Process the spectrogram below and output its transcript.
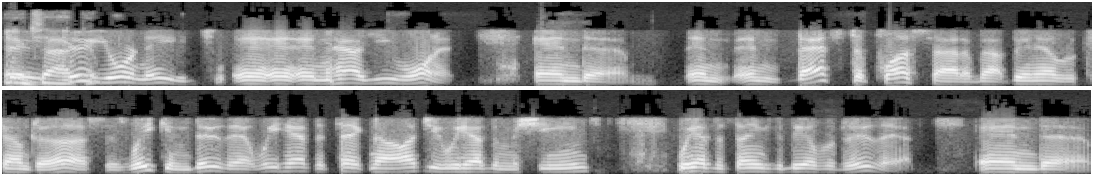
Exactly. to your needs and, and how you want it. And uh, and and that's the plus side about being able to come to us is we can do that. We have the technology, we have the machines, we have the things to be able to do that. And uh,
